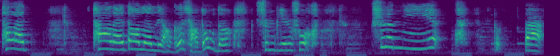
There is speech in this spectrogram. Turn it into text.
他来，他来到了两个小动物的身边，说：“是你，爸，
